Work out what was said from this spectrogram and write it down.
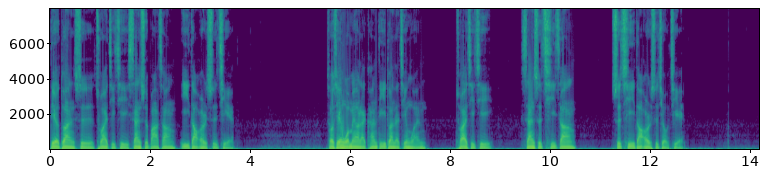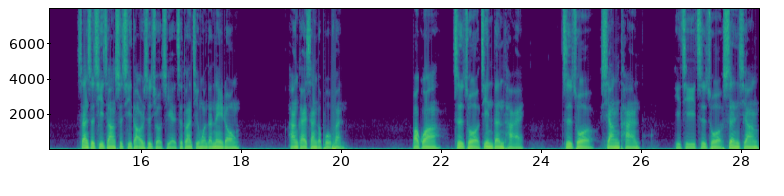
第二段是出埃及记三十八章一到二十节。首先，我们要来看第一段的经文，出埃及记三十七章。十七到二十九节，三十七章十七到二十九节这段经文的内容涵盖三个部分，包括制作金灯台、制作香坛以及制作圣香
